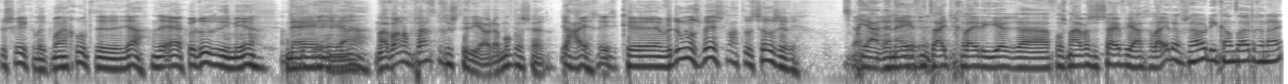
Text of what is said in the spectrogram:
verschrikkelijk. Maar goed, eh, ja, de airco doet het niet meer. Nee, Eh, ja. ja. maar wel een prachtige studio, dat moet ik wel zeggen. Ja, ik, eh, we doen ons best, laten we het zo zeggen. Ja, René heeft een tijdje geleden hier, eh, volgens mij was het zeven jaar geleden of zo, die kant uit René.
